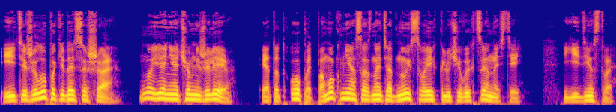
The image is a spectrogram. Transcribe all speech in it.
И тяжело покидать США, но я ни о чем не жалею. Этот опыт помог мне осознать одну из своих ключевых ценностей – единство.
